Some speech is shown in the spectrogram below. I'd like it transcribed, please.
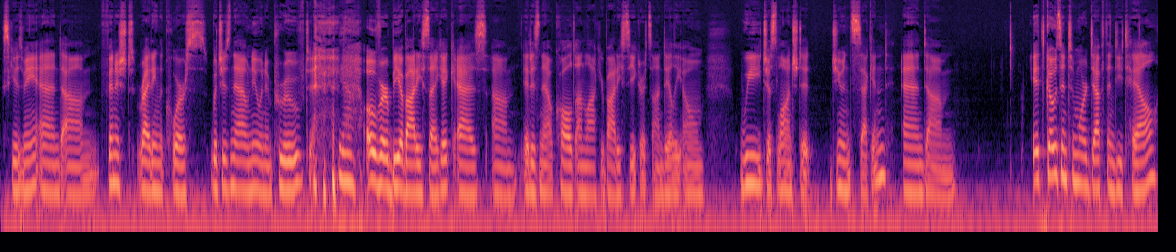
excuse me, and um, finished writing the course, which is now new and improved yeah. over Be a Body Psychic, as um, it is now called Unlock Your Body Secrets on Daily Om. We just launched it June 2nd, and um, it goes into more depth and detail.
